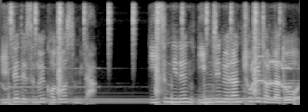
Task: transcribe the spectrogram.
일대 대승을 거두었습니다. 이 승리는 임진왜란 초기 전라도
